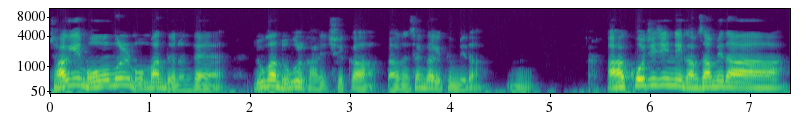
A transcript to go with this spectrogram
자기 몸을 못 만드는데 누가 누굴 가르칠까라는 생각이 듭니다. 음. 아, 코지진님 감사합니다.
